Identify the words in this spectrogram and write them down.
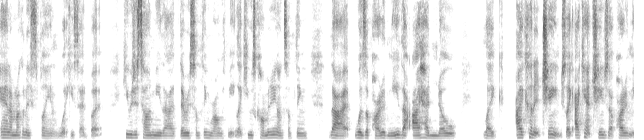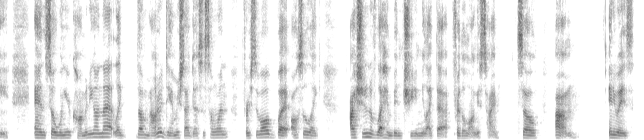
And I'm not going to explain what he said, but he was just telling me that there was something wrong with me. Like he was commenting on something that was a part of me that I had no like I couldn't change. Like I can't change that part of me. And so when you're commenting on that, like the amount of damage that does to someone, first of all, but also like I shouldn't have let him been treating me like that for the longest time. So, um, anyways,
